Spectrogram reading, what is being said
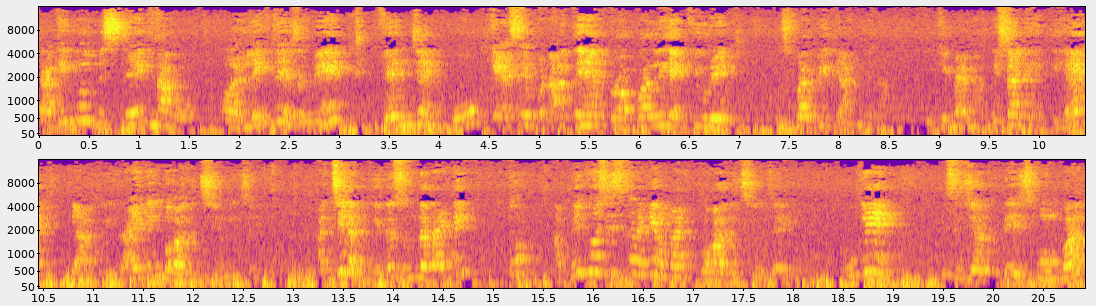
ताकि कोई मिस्टेक ना हो। और लिखते समय व्यंजन को कैसे बनाते हैं प्रॉपरली एक्यूरेट उस पर भी ध्यान देना। क्योंकि मैम हमेशा कहती है कि आपकी राइटिंग बहुत अच्छी होनी चाहिए। अच्छी लगती है ना सुंदर राइटिंग तो हम भी कोशिश करेंगे हमारी बहुत अच्छी हो जाएगी। Okay this is your today's homework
